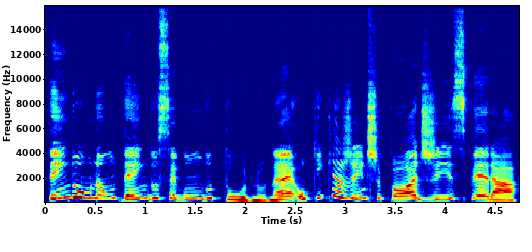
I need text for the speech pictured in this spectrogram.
Tendo ou não tendo o segundo turno, né? O que, que a gente pode esperar?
